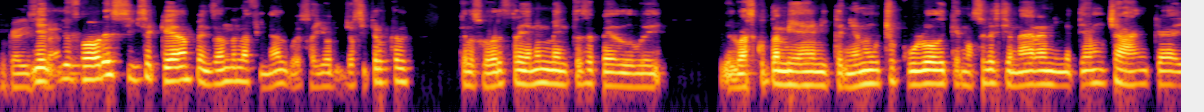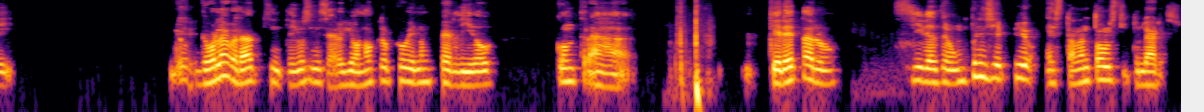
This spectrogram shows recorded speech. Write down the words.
Y, los jugadores sí se quedan pensando en la final, güey. O sea, yo, yo sí creo que, que los jugadores traían en mente ese pedo, güey. Y el Vasco también, y tenían mucho culo de que no se lesionaran, y metían mucha banca. Y yo, Sí. yo la verdad, si te digo sincero, yo no creo que hubieran perdido contra Querétaro si desde un principio estaban todos los titulares.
